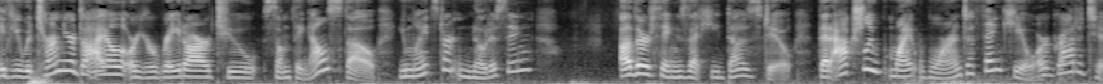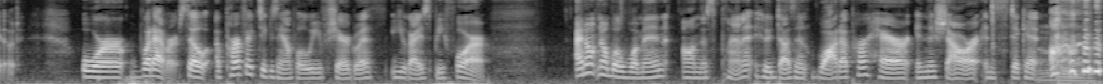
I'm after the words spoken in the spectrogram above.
If you would turn your dial or your radar to something else, though, you might start noticing other things that he does do that actually might warrant a thank you or gratitude or whatever. So, a perfect example we've shared with you guys before. I don't know a woman on this planet who doesn't wad up her hair in the shower and stick it on,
